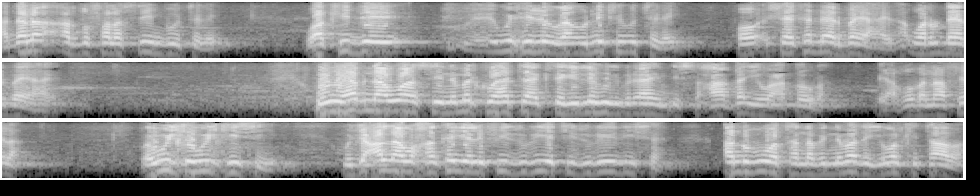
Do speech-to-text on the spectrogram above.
haddana ardu falastiin buu tegey. Waa kii wixii la ogaa ninkii u tegey oo sheeko dheer bay ahayd war dheer bay ahayd. Wawahabnaa waan siinay markuu hataag tegey lahu ibraahim isxaaqa iyo yacquuba. Yacquuba naafila. Waa wiilka wiilkiisii. Wajacalnaa waxaan ka yeelay fii duriyati duriyadiisa annubuwata nabinimada iyo walkitaaba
